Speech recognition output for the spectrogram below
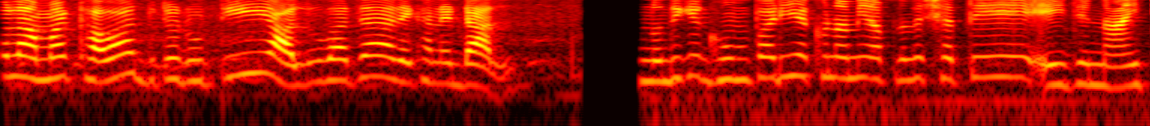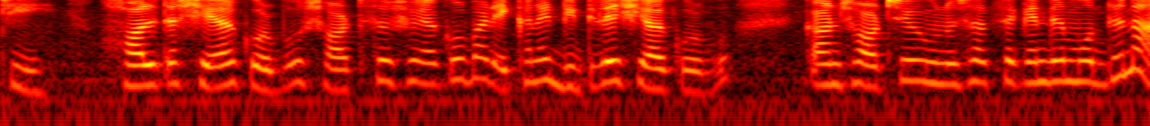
হলো আমার খাওয়া দুটো রুটি আলু ভাজা আর এখানে ডাল। নদীকে ঘুম পাড়িয়ে এখন আমি আপনাদের সাথে এই যে নাইটি হলটা শেয়ার করব শর্টসেও শেয়ার করব, আর এখানে ডিটেলে শেয়ার করব। কারণ শর্টসে উনষাট সেকেন্ডের মধ্যে না,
